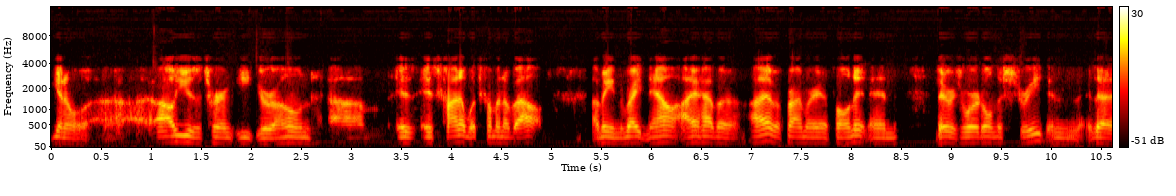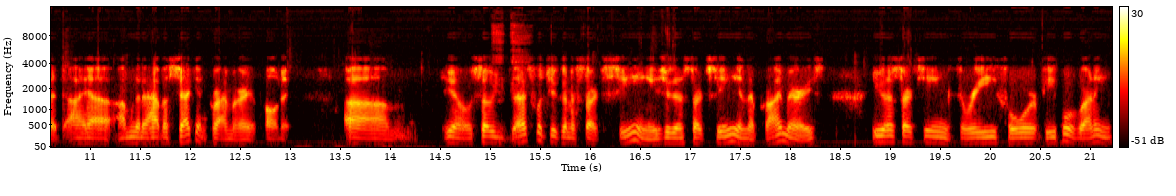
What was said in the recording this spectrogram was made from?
you know, uh, I'll use the term "eat your own" um, is is kind of what's coming about. I mean, right now I have a I have a primary opponent, and there's word on the street, and that I uh, I'm going to have a second primary opponent. Um, you know, so that's what you're going to start seeing. Is you're going to start seeing in the primaries, you're going to start seeing three, four people running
